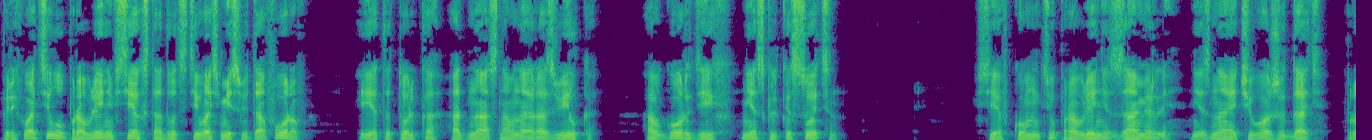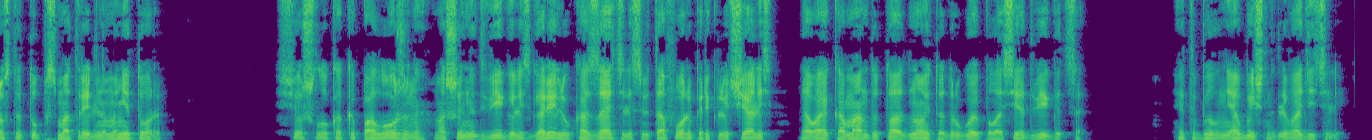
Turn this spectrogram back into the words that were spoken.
перехватила управление всех 128 светофоров, и это только одна основная развилка, а в городе их несколько сотен. Все в комнате управления замерли, не зная, чего ожидать, просто тупо смотрели на мониторы. Все шло как и положено, машины двигались, горели указатели, светофоры переключались, давая команду то одной, то другой полосе двигаться. Это было необычно для водителей.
